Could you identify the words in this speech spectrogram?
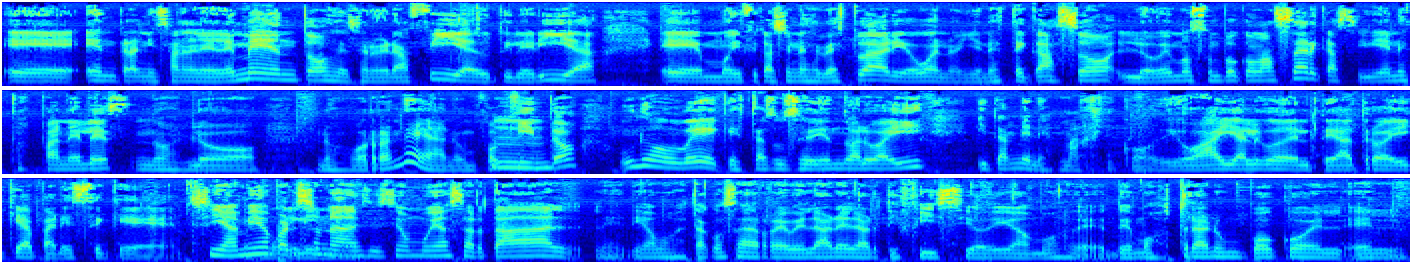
eh, entran y salen elementos de escenografía, de utilería, eh, modificaciones de vestuario. Bueno, y en este caso lo vemos un poco más cerca, si bien estos paneles nos lo nos borronean un poquito, uno ve que está sucediendo algo ahí y también es mágico. Digo, hay algo del teatro ahí que aparece que. Sí, a mí me parece una decisión muy acertada, digamos, esta cosa de revelar el artificio, digamos, de, de mostrar un poco el, el-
